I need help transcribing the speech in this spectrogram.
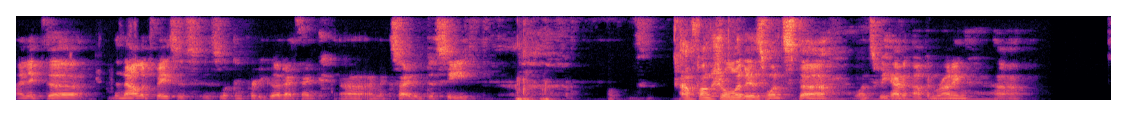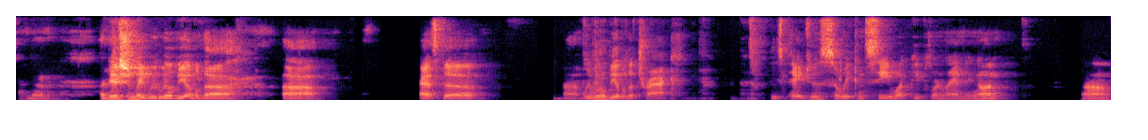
I think the, the knowledge base is, is looking pretty good, I think. Uh, I'm excited to see how functional it is once the, once we have it up and running. Uh, and then additionally, we will be able to, uh, as the, uh, we will be able to track these pages so we can see what people are landing on. Uh,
